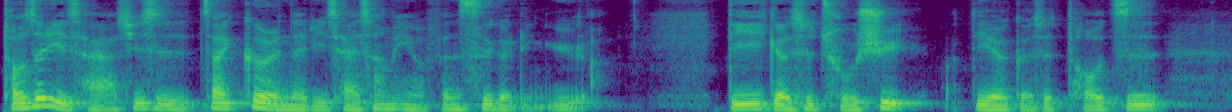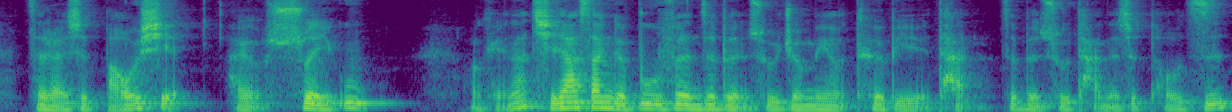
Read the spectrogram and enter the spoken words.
投资理财啊，其实在个人的理财上面有分四个领域啦。第一个是储蓄，第二个是投资，再来是保险，还有税务。OK，那其他三个部分这本书就没有特别谈，这本书谈的是投资。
